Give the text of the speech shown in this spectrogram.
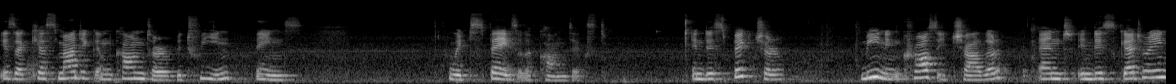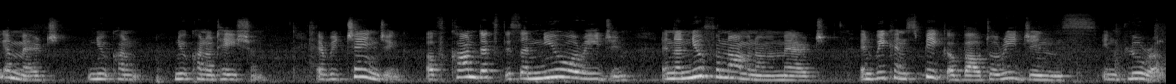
is a chiasmatic encounter between things with space as a context. In this picture, meaning cross each other and in this scattering emerge new, con new connotation. Every changing of context is a new origin and a new phenomenon emerge, and we can speak about origins in plural.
